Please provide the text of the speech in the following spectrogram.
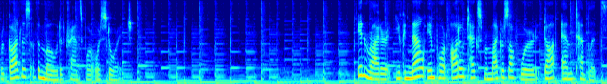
regardless of the mode of transport or storage. In Writer, you can now import auto text from Microsoft Word .m templates.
